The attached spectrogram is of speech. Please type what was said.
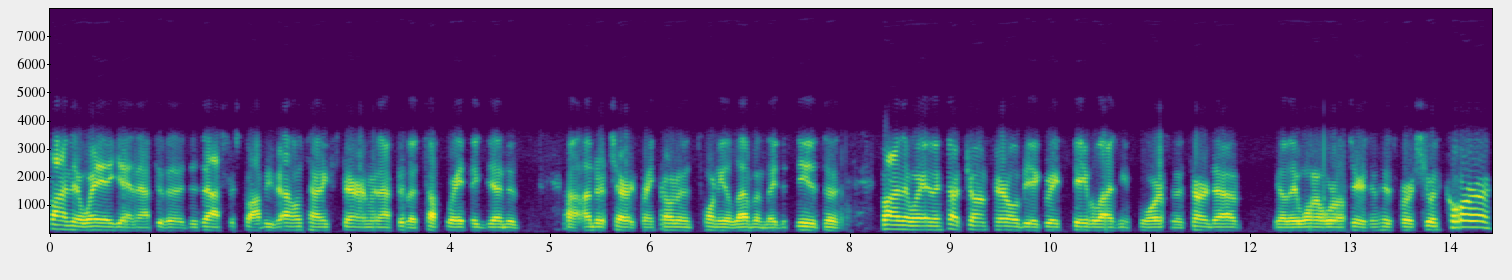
find their way again after the disastrous Bobby Valentine experiment, after the tough way things ended uh, under Terry Francona in 2011. They just needed to find their way, and they thought John Farrell would be a great stabilizing force. And it turned out, you know, they won a World Series in his first year with Cora.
